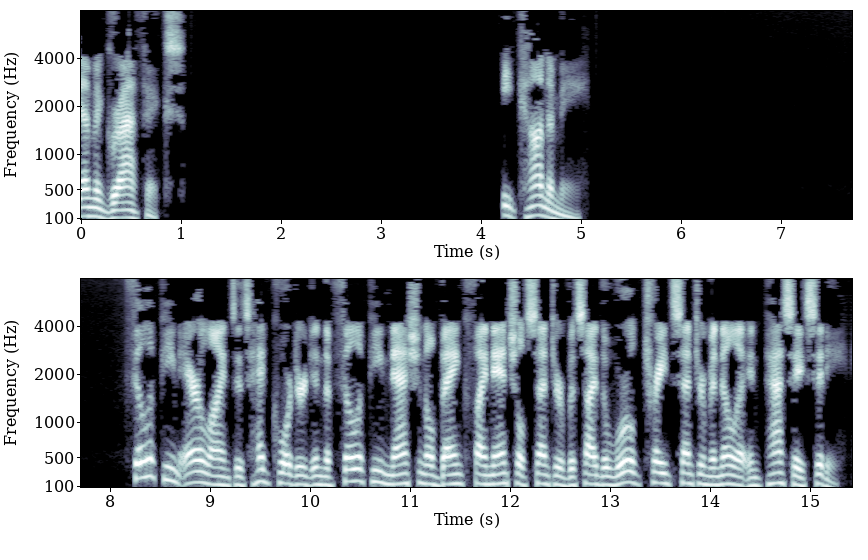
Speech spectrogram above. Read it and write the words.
Demographics Economy Philippine Airlines is headquartered in the Philippine National Bank Financial Center beside the World Trade Center Manila in Pasay City.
